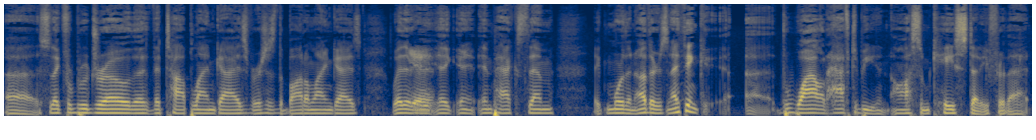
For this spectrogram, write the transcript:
Uh, so like for Boudreau, the the top line guys versus the bottom line guys, whether Yeah. it, like, it impacts them like more than others. And I think uh, the Wild have to be an awesome case study for that.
